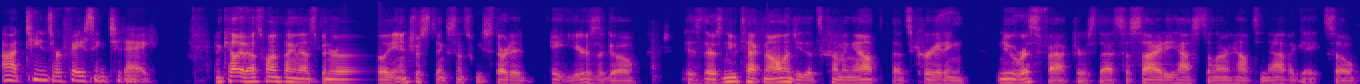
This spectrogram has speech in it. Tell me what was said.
uh, teens are facing today. And Kelly, that's one thing that's been really interesting since we started eight years ago is there's new technology that's coming out that's creating new risk factors that society has to learn how to navigate. So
